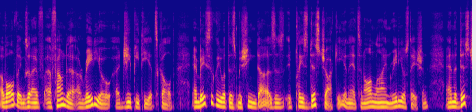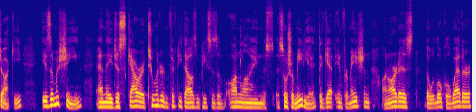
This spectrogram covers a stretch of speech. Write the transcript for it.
of all things. And I've I found a, a radio a GPT, it's called. And basically, what this machine does is it plays disc jockey, and it's an online radio station. And the disc jockey is a machine, and they just scour 250,000 pieces of online social media to get information on artists, the local weather,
